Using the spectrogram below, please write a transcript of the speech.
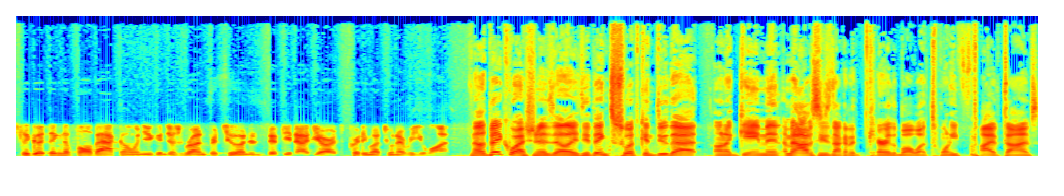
it's a good thing to fall back on when you can just run for 259 yards pretty much whenever you want. Now, the big question is, Ellie, do you think Swift can do that on a game? In I mean, obviously, he's not going to carry the ball what 25 times,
